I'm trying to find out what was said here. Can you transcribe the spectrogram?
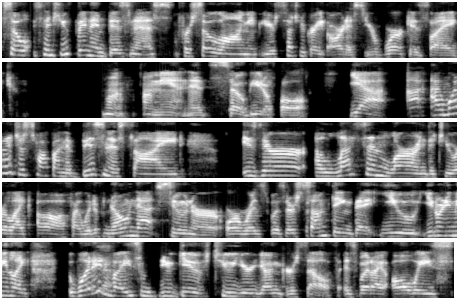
So, since you've been in business for so long and you're such a great artist, your work is like, oh man, it's so beautiful. Yeah, I, I want to just talk on the business side. Is there a lesson learned that you were like, oh, if I would have known that sooner, or was was there something that you, you know what I mean? Like, what advice would you give to your younger self? Is what I always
